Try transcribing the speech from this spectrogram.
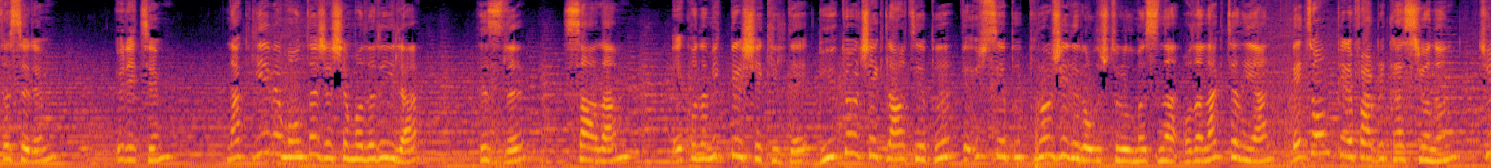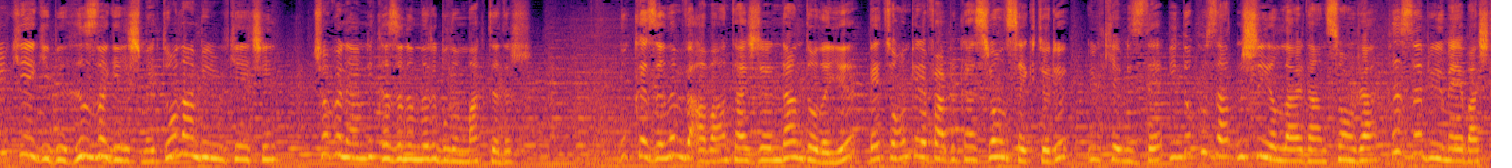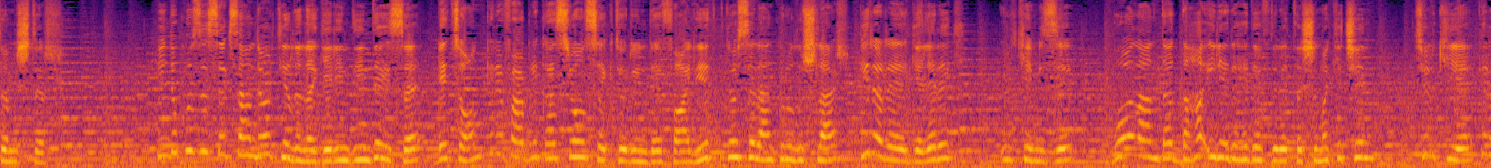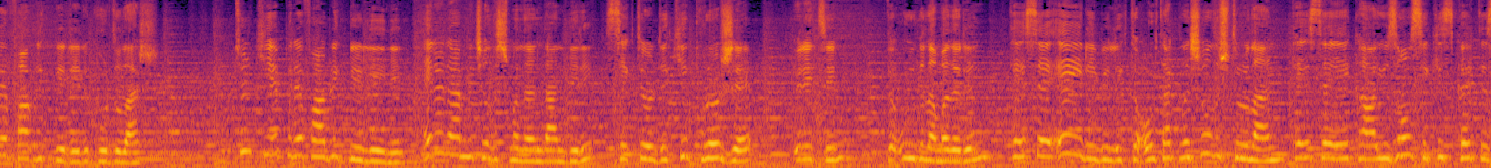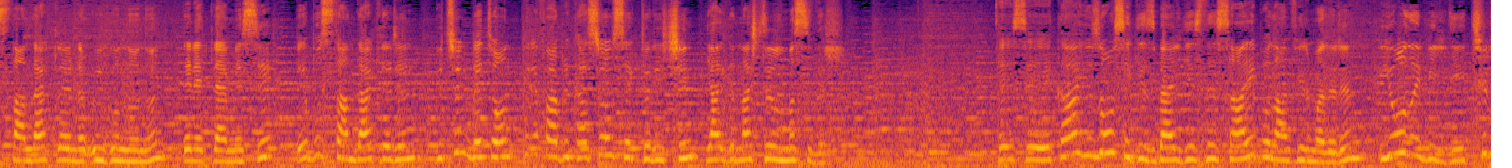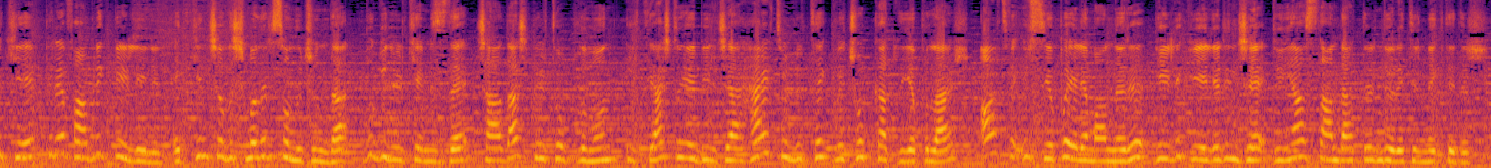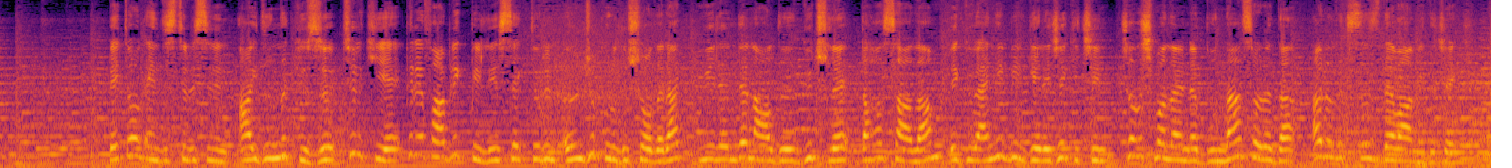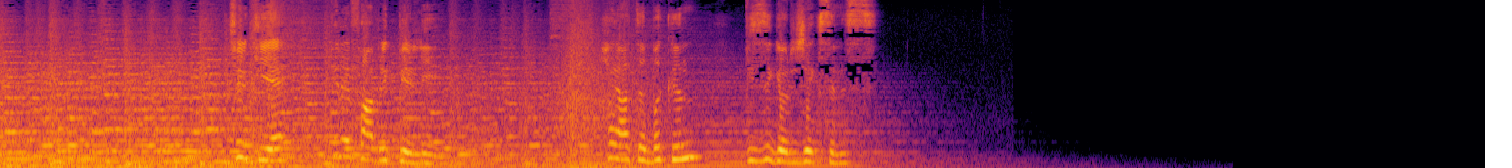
tasarım, üretim, nakliye ve montaj aşamalarıyla hızlı, sağlam ve ekonomik bir şekilde büyük ölçekli altyapı ve üst yapı projeleri oluşturulmasına olanak tanıyan beton prefabrikasyonun Türkiye gibi hızla gelişmekte olan bir ülke için çok önemli kazanımları bulunmaktadır. Bu kazanım ve avantajlarından dolayı beton prefabrikasyon sektörü ülkemizde 1960'lı yıllardan sonra hızla büyümeye başlamıştır. 1984 yılına gelindiğinde ise beton prefabrikasyon sektöründe faaliyet gösteren kuruluşlar bir araya gelerek ülkemizi bu alanda daha ileri hedeflere taşımak için Türkiye Prefabrik Birliği'ni kurdular. Türkiye Prefabrik Birliği'nin en önemli çalışmalarından biri sektördeki proje, üretim ve uygulamaların TSE ile birlikte ortaklaşa oluşturulan TSEK 118 kalite standartlarına uygunluğunun denetlenmesi ve bu standartların bütün beton prefabrikasyon sektörü için yaygınlaştırılmasıdır. TSEK 118 belgesine sahip olan firmaların üye olabildiği Türkiye Prefabrik Birliği'nin etkin çalışmaları sonucunda bugün ülkemizde çağdaş bir toplumun ihtiyaç duyabileceği her türlü tek ve çok katlı yapılar, alt ve üst yapı elemanları birlik üyelerince dünya standartlarında üretilmektedir beton endüstrisinin aydınlık yüzü Türkiye Prefabrik Birliği sektörün öncü kuruluşu olarak üyelerinden aldığı güçle daha sağlam ve güvenli bir gelecek için çalışmalarına bundan sonra da aralıksız devam edecek. Türkiye Prefabrik Birliği Hayata bakın, bizi göreceksiniz.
